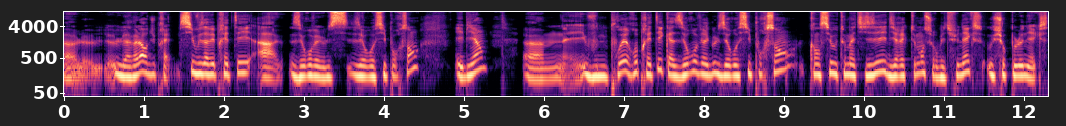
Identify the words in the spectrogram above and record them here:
euh, la valeur du prêt. Si vous avez prêté à 0,06%, eh bien euh, vous ne pourrez reprêter qu'à 0,06% quand c'est automatisé directement sur Bitfinex ou sur Poloniex.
